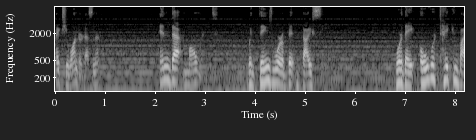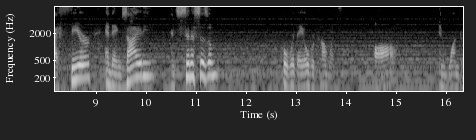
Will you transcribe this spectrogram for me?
Makes you wonder, doesn't it? In that moment, when things were a bit dicey, were they overtaken by fear and anxiety and cynicism? Or were they overcome with awe and wonder?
